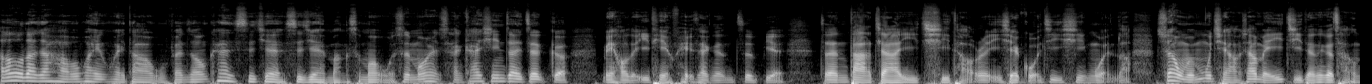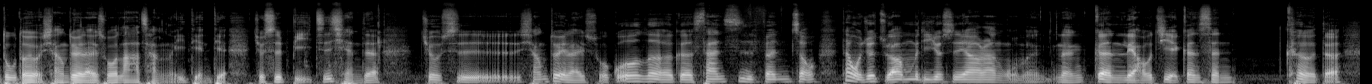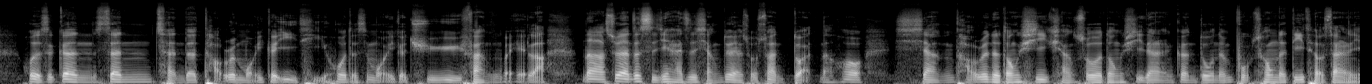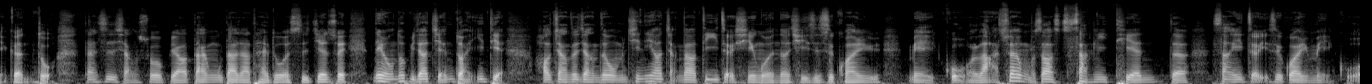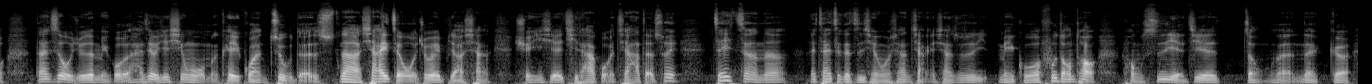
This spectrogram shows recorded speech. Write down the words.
Hello，大家好，欢迎回到五分钟看世界，世界忙什么？我是 Morris，很开心在这个美好的一天，可以再跟这边跟大家一起讨论一些国际新闻啦。虽然我们目前好像每一集的那个长度都有相对来说拉长了一点点，就是比之前的，就是相对来说过了个三四分钟，但我觉得主要目的就是要让我们能更了解、更深刻的。或者是更深层的讨论某一个议题，或者是某一个区域范围啦。那虽然这时间还是相对来说算短，然后想讨论的东西、想说的东西当然更多，能补充的 detail 当然也更多。但是想说不要耽误大家太多的时间，所以内容都比较简短一点。好，讲着讲着，我们今天要讲到第一则新闻呢，其实是关于美国啦。虽然我知道上一天的上一则也是关于美国，但是我觉得美国还是有一些新闻我们可以关注的。那下一则我就会比较想选一些其他国家的，所以这一则呢，那在这个之前，我想讲一下，就是美国副总统彭斯也接种了那个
